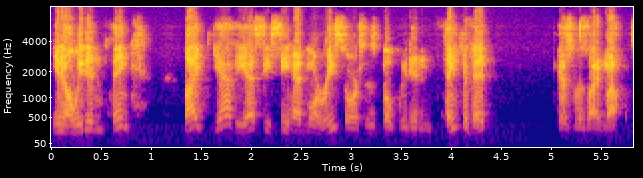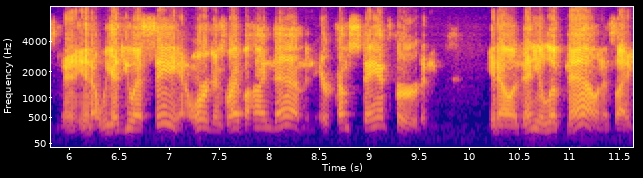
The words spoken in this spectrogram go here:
you know, we didn't think, like, yeah, the SEC had more resources, but we didn't think of it just was like, well, eh, you know, we got USC and Oregon's right behind them, and here comes Stanford, and you know, and then you look now and it's like,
